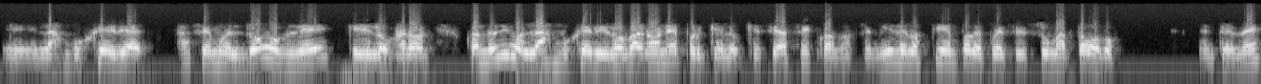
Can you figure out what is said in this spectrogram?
eh, las mujeres hacemos el doble que los varones. Cuando digo las mujeres y los varones, porque lo que se hace es cuando se mide los tiempos, después se suma todo, ¿entendés?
